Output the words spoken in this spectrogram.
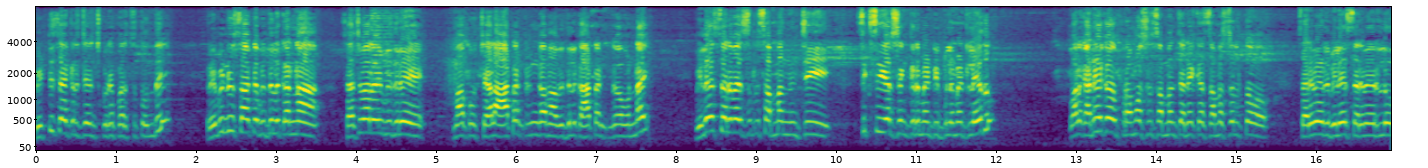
వెట్టి సేకరణ చేయించుకునే పరిస్థితి ఉంది. రెవెన్యూ శాఖ విధుల కన్నా సచివాలయం విధులే మాకు చాలా ఆటంకంగా మా విధులకు ఆటంకంగా ఉన్నాయి. విలేజ్ సర్వీసులకు సంబంధించి సిక్స్ ఇయర్స్ ఇంక్రిమెంట్ ఇంప్లిమెంట్ లేదు. వాళ్ళకి అనేక ప్రమోషన్ సంబంధించి అనేక సమస్యలతో సర్వేలు విలేజ్ సర్వేలు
